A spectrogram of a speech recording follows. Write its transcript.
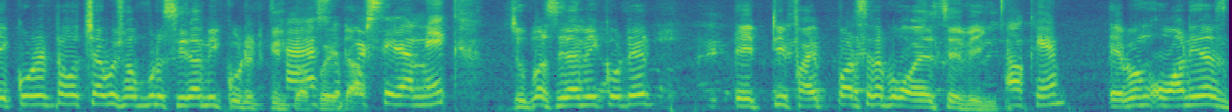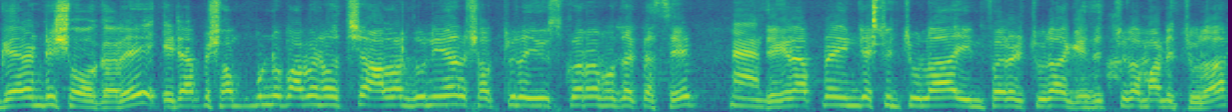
এই হচ্ছে আপু সম্পূর্ণ সিরামিক কোটেড কিন্তু আপু এটা। Super ceramic super ceramic coated eighty five percent আপু অয়েল সেভিং ওকে এবং ওয়ান ইয়ার্স গ্যারান্টি সহকারে এটা আপনি সম্পূর্ণ পাবেন হচ্ছে আল্লাহর দুনিয়ার সব চুলা ইউজ করার মতো একটা সেট হ্যাঁ। যেখানে আপনার ইন্ডাকশন চুলা ইনফ্রারেড চুলা গ্যাসের চুলা মাটির চুলা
